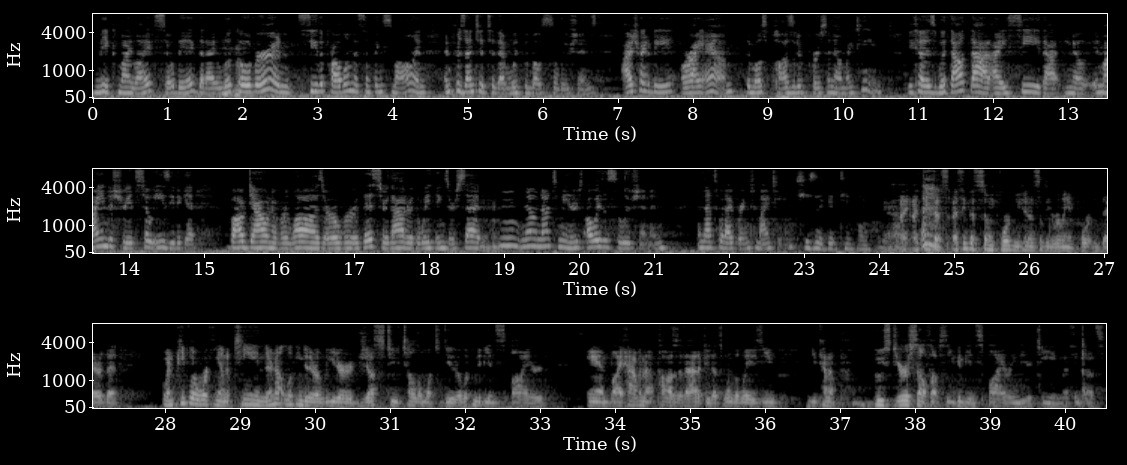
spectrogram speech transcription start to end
make my life so big that I look Mhm. over and see the problem as something small and, and present it to them with the most solutions. I try to be, or I am, the most positive person on my team. Because without that, I see that, you know, in my industry, it's so easy to get bogged down over laws or over this or that or the way things are said. Mhm. Mm, no, not to me. There's always a solution. And, and that's what I bring to my team. She's a good team player. yeah I, I think that's I think that's so important. You hit on something really important there. That when people are working on a team, they're not looking to their leader just to tell them what to do. They're looking to be inspired, and by having that positive attitude, that's one of the ways you you kind of boost yourself up so you can be inspiring to your team. I think that's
